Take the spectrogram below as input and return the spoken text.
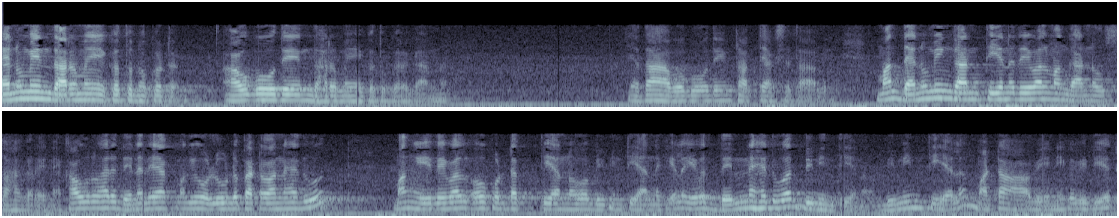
දැනුමෙන් ධර්මය එකතු නොකොට අවබෝධයෙන් ධර්මය එකතු කරගන්න. යථා අවබෝධයෙන් ප්‍රත්‍යක්ෂතාවය. මං දැනුමින් ගන්න තියෙන දේවල් මං ගන්න උත්සාහ කරේ නෑ. කවුරු හරි දෙන දෙයක් මගේ ඔළුව උඩ පැටවන්න හැදුවොත් මං ඒ දේවල් ඕ පොඩ්ඩක් තියන්න ඕව බිමින් තියන්න කියලා ඒව දෙන්න හැදුවත් බිමින් තියනවා. බිමින් තියලා මට ආවේනික විදියට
